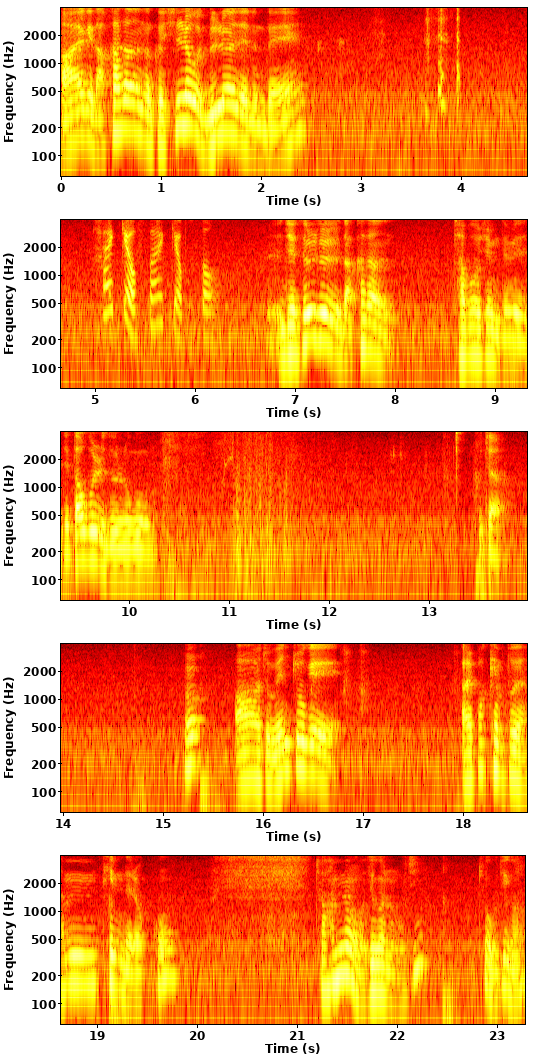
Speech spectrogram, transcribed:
아, 이게 낙하산은 그 실력을 늘려야 되는데. 할 게 없어, 할 게 없어. 이제 슬슬 낙하산 잡아오시면 됩니다. 이제 W 누르고. 보자. 어? 아, 저 왼쪽에 알파 캠프에 한 팀 내렸고. 저 한 명 어디 가는 거지? 저 어디 가?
